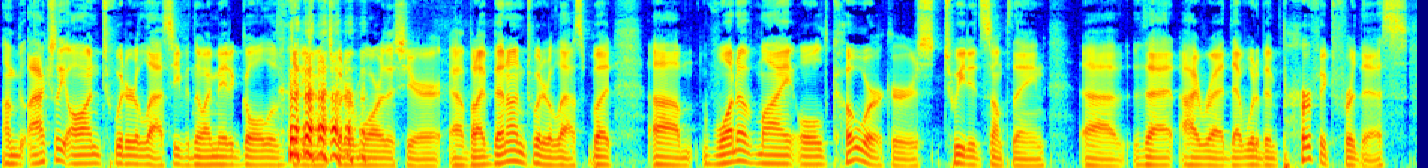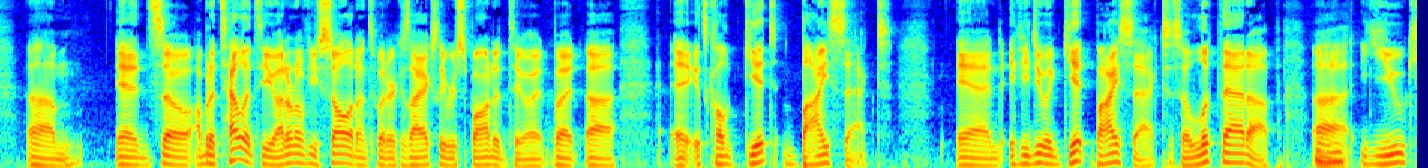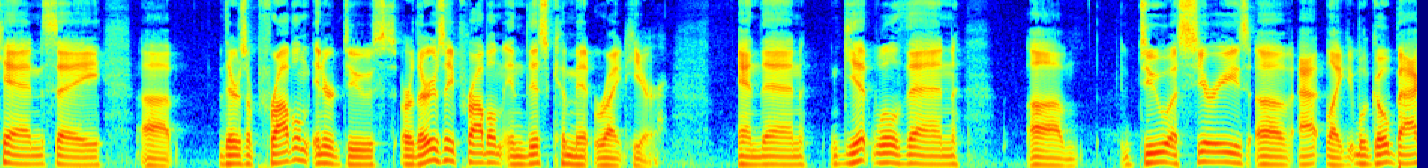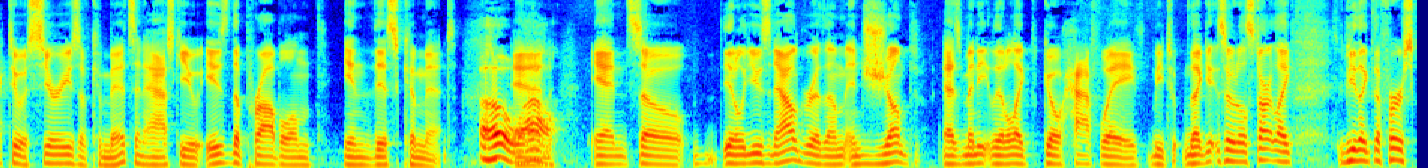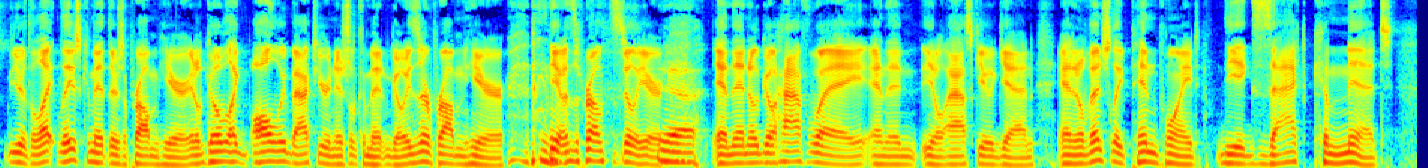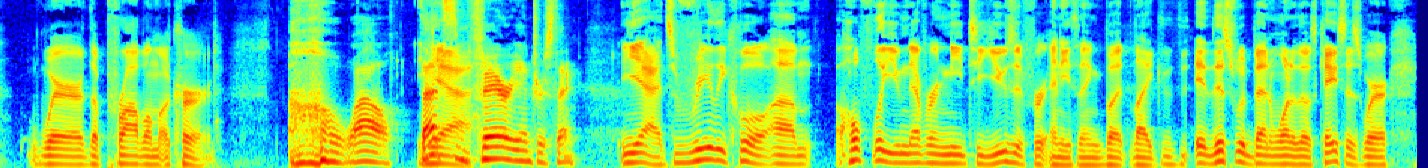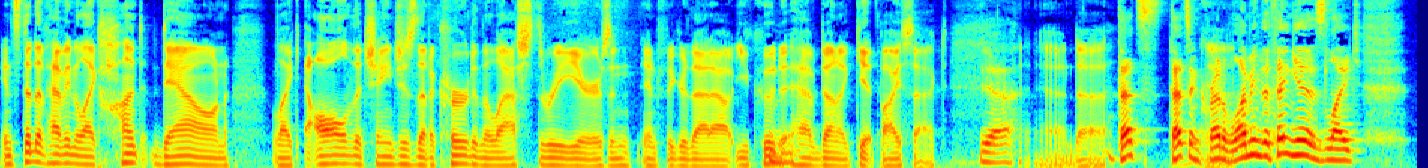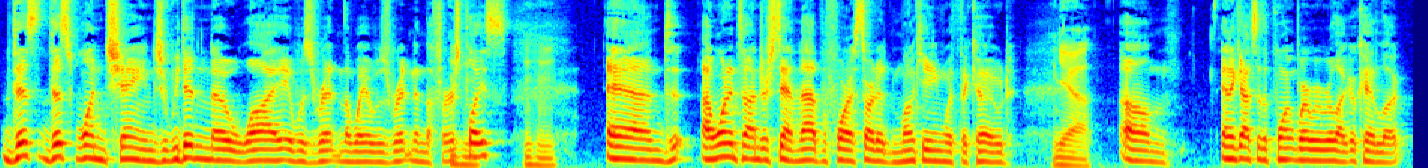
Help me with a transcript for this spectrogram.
I'm actually on Twitter less, even though I made a goal of getting on Twitter more this year. Uh, but I've been on Twitter less. But um, one of my old coworkers tweeted something uh, that I read that would have been perfect for this. Um, and so I'm going to tell it to you. I don't know if you saw it on Twitter because I actually responded to it, but uh, it's called Git Bisect. And if you do a Git Bisect, so look that up, mm -hmm. you can say uh, there's a problem introduced, or there's a problem in this commit right here. And then Git will then um, do a series of at like we'll go back to a series of commits and ask you is the problem in this commit oh and, wow and so it'll use an algorithm and jump as many it'll like go halfway between like so it'll start like be like the first you're the latest commit there's a problem here. It'll go like all the way back to your initial commit and go is there a problem here? You know is the problem still here? Yeah. And then it'll go halfway and then it'll ask you again. And it'll eventually pinpoint the exact commit where the problem occurred. Oh wow. That's yeah. very interesting. Yeah it's really cool. Um hopefully you never need to use it for anything but like th it, this would have been one of those cases where instead of having to like hunt down like all the changes that occurred in the last three years and and figure that out you could mm. have done a git bisect yeah and uh that's that's incredible yeah. i mean the thing is like this this one change we didn't know why it was written the way it was written in the 1st mm -hmm. place mm -hmm and I wanted to understand that before I started monkeying with the code. Yeah. Um, and it got to the point where we were like, okay, look,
